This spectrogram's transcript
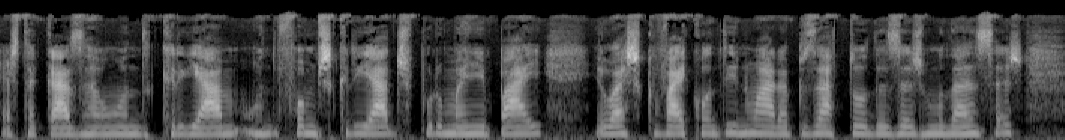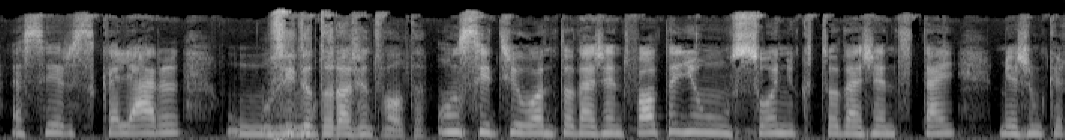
Esta casa onde, criamos, onde fomos criados por mãe e pai, eu acho que vai continuar, apesar de todas as mudanças, a ser, se calhar, um, um sítio onde toda a gente volta um sítio onde toda a gente volta e um sonho que toda a gente tem, mesmo que a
